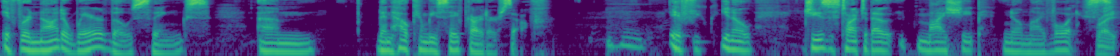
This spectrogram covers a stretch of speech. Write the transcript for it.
if we're not aware of those things, um, then how can we safeguard ourselves? Mm-hmm. If, you know, Jesus talked about my sheep know my voice. Right.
